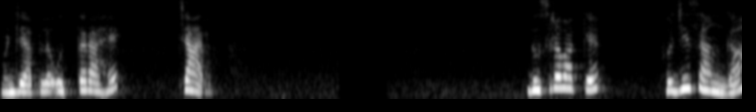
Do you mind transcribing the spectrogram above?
म्हणजे आपलं उत्तर आहे चार. दुसरं वाक्य हुजी सांगा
